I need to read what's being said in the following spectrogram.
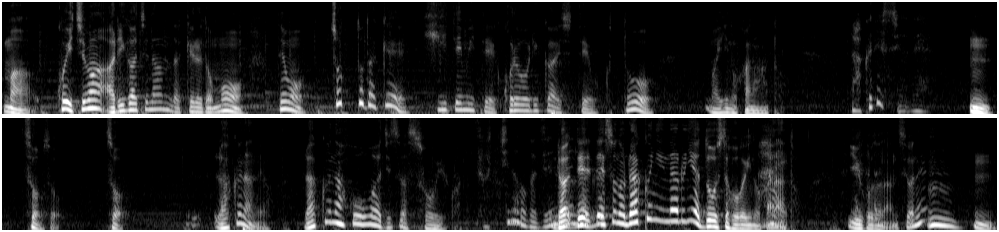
まあこれ一番ありがちなんだけれどもでもちょっとだけ引いてみてこれを理解しておくとまあいいのかなと。楽ですよね。うん、そうそう。そう。楽なのよ楽な方は実はそういうこそっちの方が全然楽ででその楽になるにはどうした方がいいのかはないとい。うことなんですよね。うん。うん、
